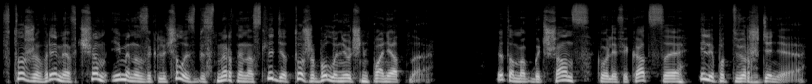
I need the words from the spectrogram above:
В то же время, в чем именно заключалось бессмертное наследие, тоже было не очень понятно. Это мог быть шанс, квалификация или подтверждение.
